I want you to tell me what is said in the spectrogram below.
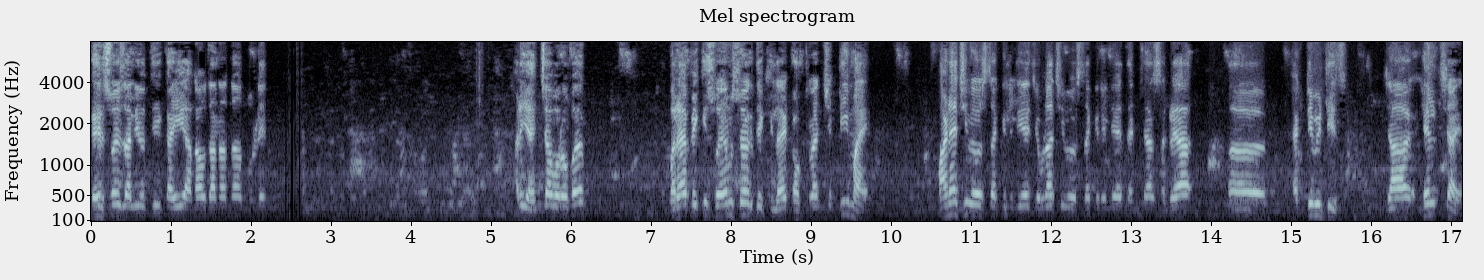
गैरसोय झाली होती काही अनावधानानं मुळे आणि यांच्याबरोबर बऱ्यापैकी स्वयंसेवक देखील आहे डॉक्टरांची टीम आहे. पाण्याची व्यवस्था केलेली आहे जेवणाची व्यवस्था केलेली आहे त्यांच्या सगळ्या ऍक्टिव्हिटीज ज्या हेल्थच्या आहेत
